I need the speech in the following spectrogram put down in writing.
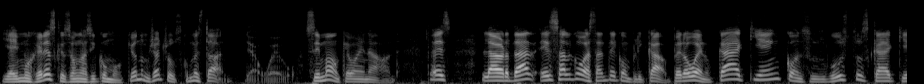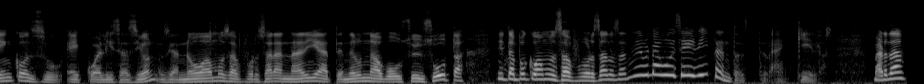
Y hay mujeres que son así como, ¿qué onda muchachos? ¿Cómo están? Ya huevo. Simón, qué buena onda. Entonces, la verdad es algo bastante complicado. Pero bueno, cada quien con sus gustos, cada quien con su ecualización. O sea, no vamos a forzar a nadie a tener una vocesota, ni tampoco vamos a forzarlos a tener una vocecita. Entonces, tranquilos, ¿verdad?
